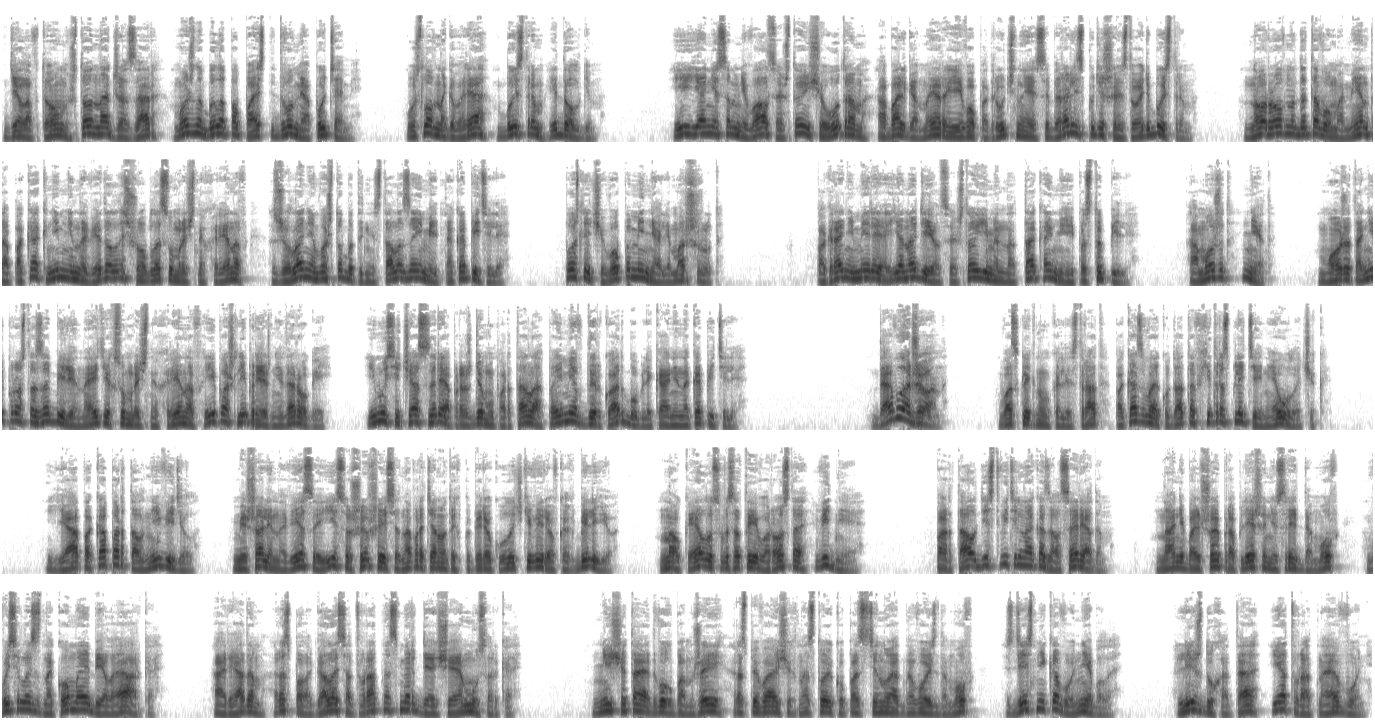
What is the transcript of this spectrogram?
Дело в том, что на Джазар можно было попасть двумя путями. Условно говоря, быстрым и долгим. И я не сомневался, что еще утром Абальгамер и его подручные собирались путешествовать быстрым. Но ровно до того момента, пока к ним не наведалась шобла сумрачных хренов с желанием во что бы то ни стало заиметь накопители, после чего поменяли маршрут. По крайней мере, я надеялся, что именно так они и поступили. А может, нет. Может, они просто забили на этих сумрачных хренов и пошли прежней дорогой. И мы сейчас зря прождем у портала, поимев дырку от бублика, а не накопители. «Да вот же он!» — воскликнул Калистрат, показывая куда-то в хитросплетение улочек. Я пока портал не видел. Мешали навесы и сушившиеся на протянутых поперек улочки веревках белье. Но Кэллу с высоты его роста виднее. Портал действительно оказался рядом. На небольшой проплешине средь домов высилась знакомая белая арка, а рядом располагалась отвратно смердящая мусорка. Не считая двух бомжей, распивающих настойку под стеной одного из домов, Здесь никого не было. Лишь духота и отвратная вонь.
